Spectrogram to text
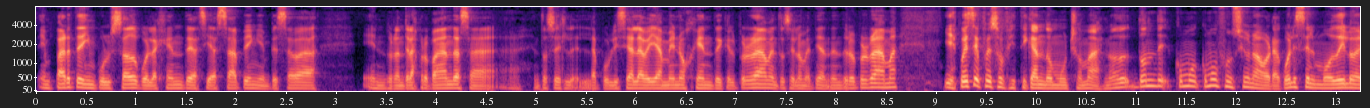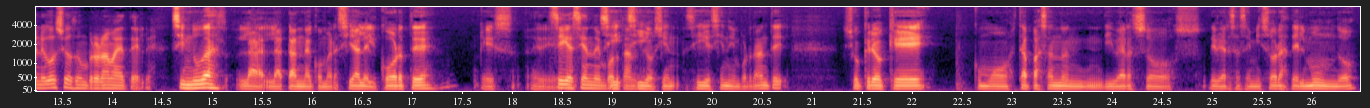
en parte impulsado por la gente hacia zapping y empezaba durante las propagandas, entonces la publicidad la veía menos gente que el programa, entonces lo metían dentro del programa. Y después se fue sofisticando mucho más. ¿no? ¿Dónde, cómo, cómo, funciona ahora? ¿Cuál es el modelo de negocios de un programa de tele? Sin duda, la, tanda comercial, el corte, es, eh, sigue siendo importante. sigue siendo importante. Yo creo que, como está pasando en diversos, diversas emisoras del mundo,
